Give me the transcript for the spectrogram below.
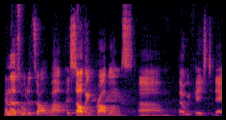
And that's what it's all about, is solving problems um, that we face today.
